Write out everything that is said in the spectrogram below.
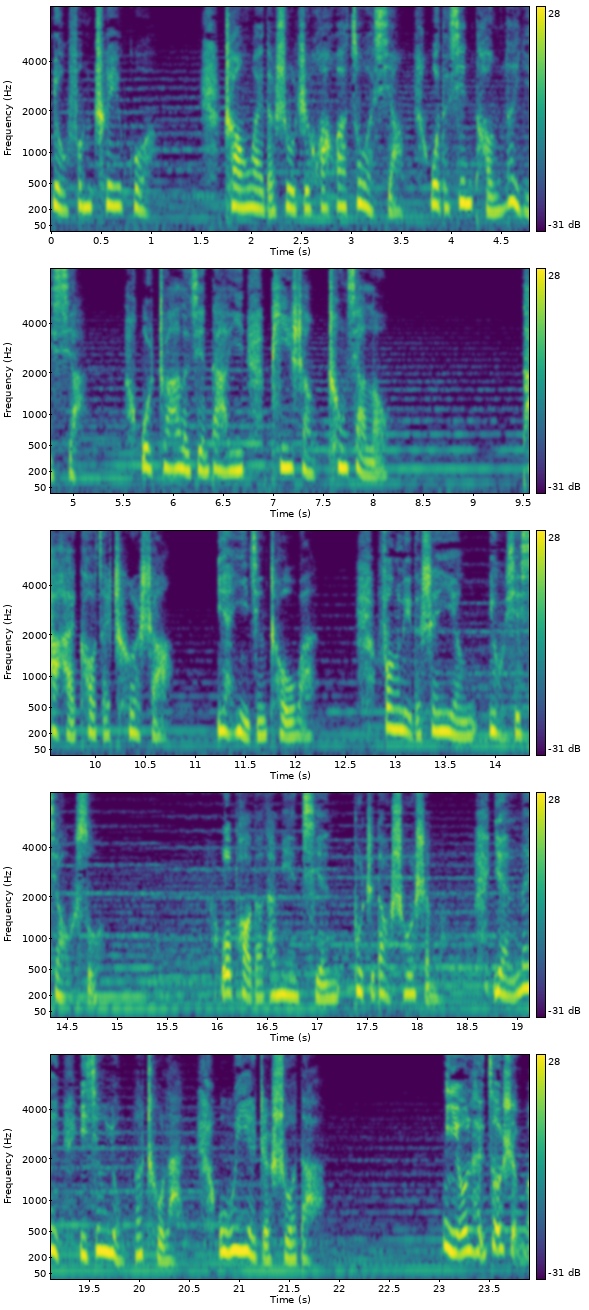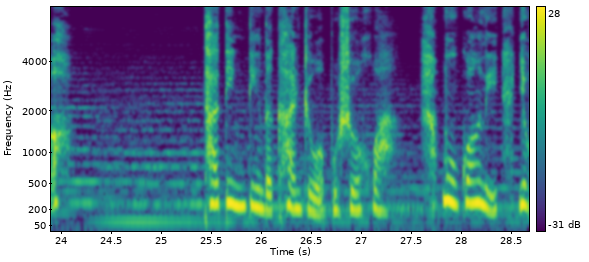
有风吹过，窗外的树枝哗哗作响，我的心疼了一下。我抓了件大衣披上，冲下楼。他还靠在车上，烟已经抽完，风里的身影有些萧索。我跑到他面前，不知道说什么，眼泪已经涌了出来，呜咽着说道：“你又来做什么？”他定定地看着我不说话，目光里有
